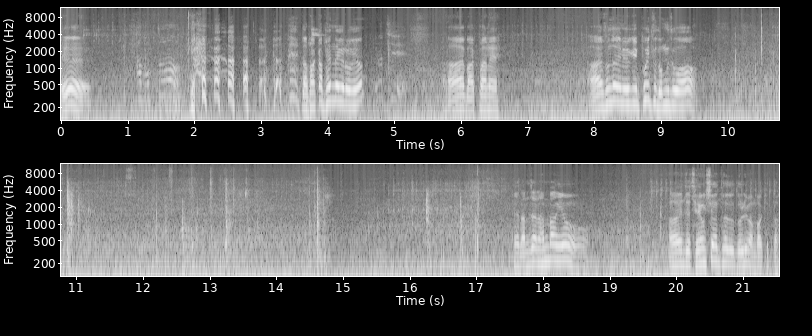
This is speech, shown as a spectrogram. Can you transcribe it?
예. 답 없어 나 바깥 했네, 그러면? 그렇지 아, 막판에. 아, 선장님, 여기 포인트 너무 좋아. 야, 남자는 한 방이요. 아, 이제 재영 씨한테도 놀림 안 받겠다.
